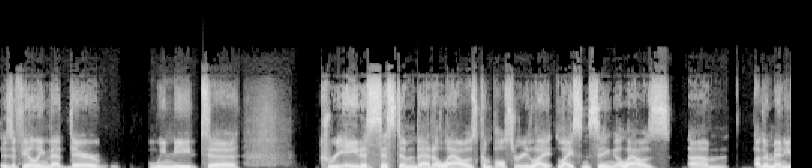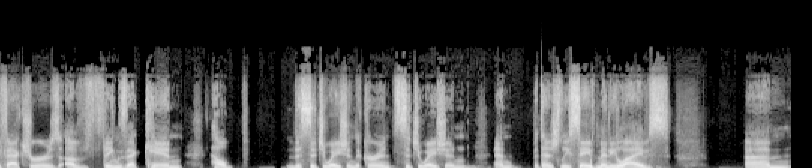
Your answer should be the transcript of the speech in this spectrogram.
there's a feeling that there we need to create a system that allows compulsory li- licensing, allows um, other manufacturers of things that can help the situation, the current situation, and potentially save many lives. Um,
